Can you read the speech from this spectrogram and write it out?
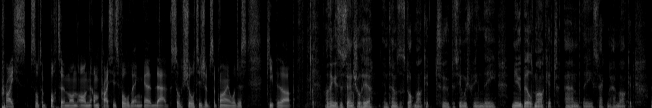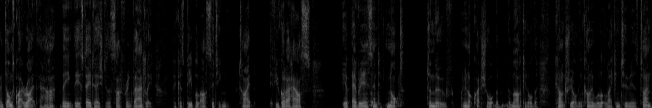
price sort of bottom on, on, on prices falling. Uh, that sort of shortage of supply will just keep it up. I think it's essential here in terms of the stock market to distinguish between the new build market and the second hand market. And Tom's quite right. The, the estate agents are suffering badly because people are sitting tight. If you've got a house, you have every incentive not to move. You're not quite sure what the, the market or the country or the economy will look like in two years' time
